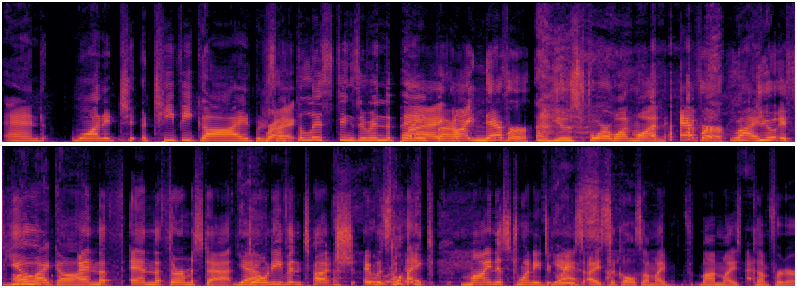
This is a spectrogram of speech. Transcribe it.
and wanted to, a TV guide, but it's Right. like the listings are in the paper. Right. I never used 411 ever. Right. You if oh you Oh, my God. and the and the thermostat. Yeah. Don't even touch. It was Right. like minus 20 degrees Yes. icicles on my on my comforter,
